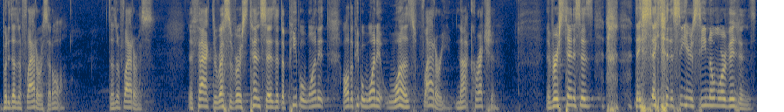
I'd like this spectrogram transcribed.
but it doesn't flatter us at all. Doesn't flatter us. In fact, the rest of verse 10 says that the people wanted, all the people wanted was flattery, not correction. In verse 10, it says, They say to the seers, See no more visions.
